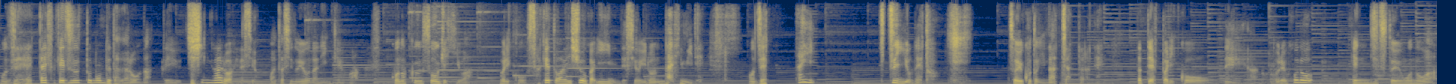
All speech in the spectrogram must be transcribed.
もう絶対酒ずっと飲んでただろうなっていう自信があるわけですよ。私のような人間は。この空想劇は、やっぱりこう、酒と相性がいいんですよ。いろんな意味で。もう絶対きついよね、と。そういうことになっちゃったらね。だってやっぱりこう、ね、あのどれほど現実というものは、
